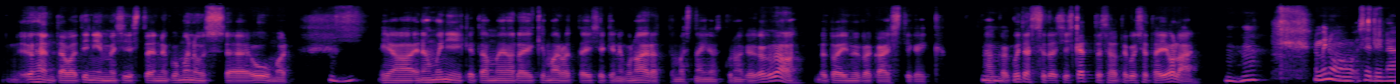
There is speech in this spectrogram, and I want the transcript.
ühendavad inimesi, sest ta on nagu mõnus äh, huumor mm. -hmm. ja noh, mõni, keda ma ei olegi, ma arvan, et ta isegi nagu naeratamas näinud kunagi, aga ka ta toimib väga hästi kõik aga mm kuidas seda siis kätte saada, kui seda ei ole mm? -hmm. no minu selline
